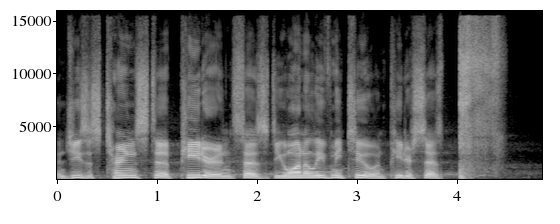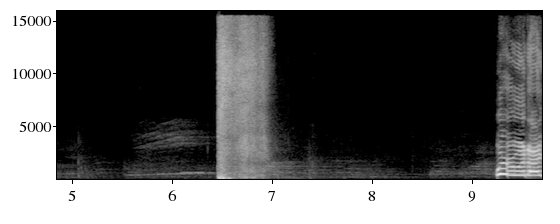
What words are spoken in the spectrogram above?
And Jesus turns to Peter and says, Do you want to leave me too? And Peter says, Pfft. Where would I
